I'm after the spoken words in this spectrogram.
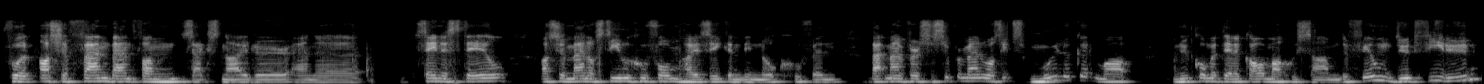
Voor als je fan bent van Zack Snyder en eh, zijn stijl. Als je Man of Steel goed vond, ga je zeker die ook goed vinden. Batman vs. Superman was iets moeilijker, maar nu komt het eigenlijk allemaal goed samen. De film duurt vier uur.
